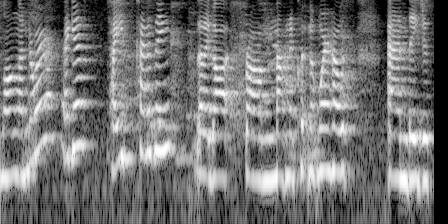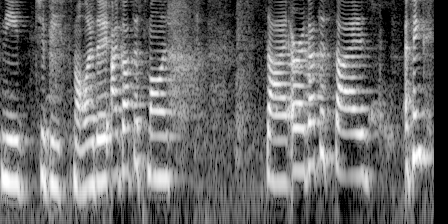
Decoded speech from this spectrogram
long underwear, I guess, tights kind of thing that I got from Mountain Equipment Warehouse and they just need to be smaller. They, I got the smallest size, or I got the size, I think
